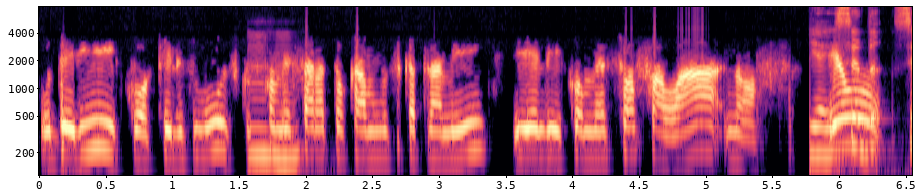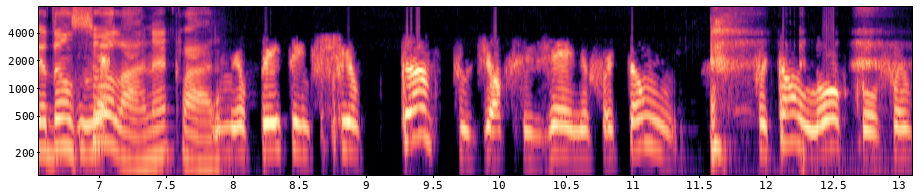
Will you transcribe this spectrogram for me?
o Derico, aqueles músicos Uhum. começaram a tocar música para mim e ele começou a falar, nossa, E aí você dan- você dançou minha- lá, né? o Claro. meu peito encheu tanto de oxigênio, foi tão, foi tão louco, foi,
